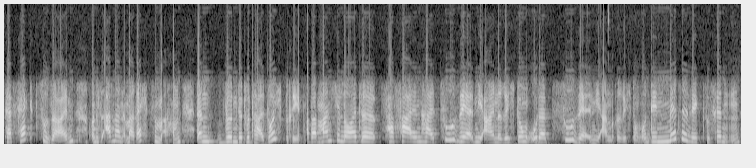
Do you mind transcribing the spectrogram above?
perfekt zu sein und es anderen immer recht zu machen, dann würden wir total durchdrehen. Aber manche Leute verfallen halt zu sehr in die eine Richtung oder zu sehr in die andere Richtung. Und den Mittelweg zu finden,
